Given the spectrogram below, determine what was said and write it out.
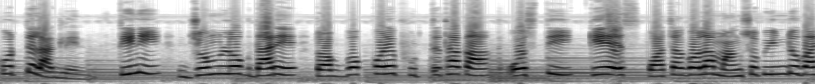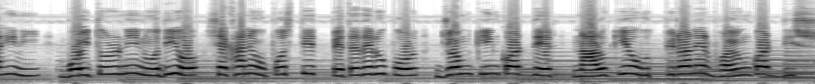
করতে লাগলেন। তিনি জমলোক দ্বারে টকবক করে ফুটতে থাকা অস্থি কেশ পচাগলা মাংসপিণ্ড বাহিনী বৈতরণী নদীও সেখানে উপস্থিত পেতেদের উপর জম কিঙ্করদের নারকীয় উৎপীড়নের ভয়ঙ্কর দৃশ্য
